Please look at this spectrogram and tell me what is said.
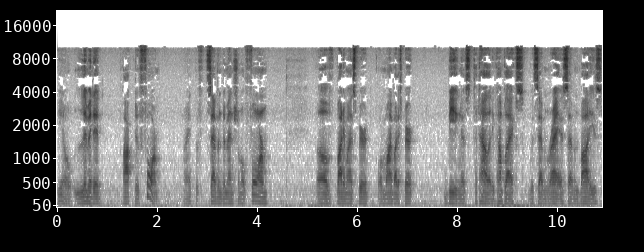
you know limited octave form, right? The seven dimensional form of body, mind, spirit, or mind, body, spirit, being a totality complex with seven rays, seven bodies.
